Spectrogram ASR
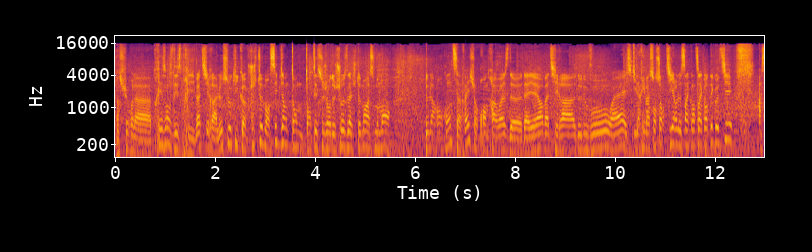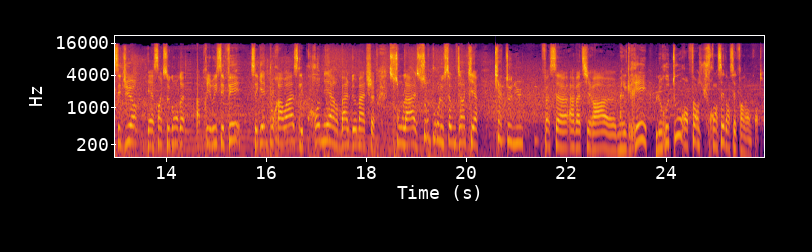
Bien sûr, la présence d'esprit, Vatira, le slow kick-off, justement, c'est bien de ten- tenter ce genre de choses. Là, justement, à ce moment, de la rencontre. Ça a failli surprendre Hawas d'ailleurs. Batira de nouveau. Ouais, est-ce qu'il arrive à s'en sortir Le 50-50 négocié. Assez dur. Il y a 5 secondes. A priori, c'est fait. C'est game pour Hawas. Les premières balles de match sont là. Elles sont pour le Saoudien qui a, qui tenu face à, à Batira, euh, malgré le retour en force du Français dans cette fin de rencontre.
